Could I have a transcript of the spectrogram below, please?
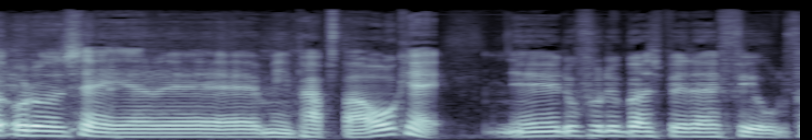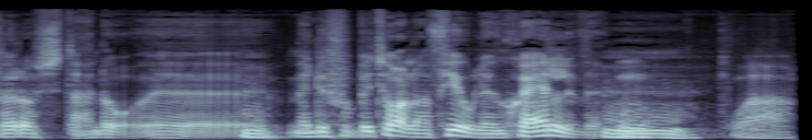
och då säger eh, min pappa, okej, okay, eh, då får du börja spela fiol för Rustan då. Mm. Men du får betala fiolen själv. Mm. Wow.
